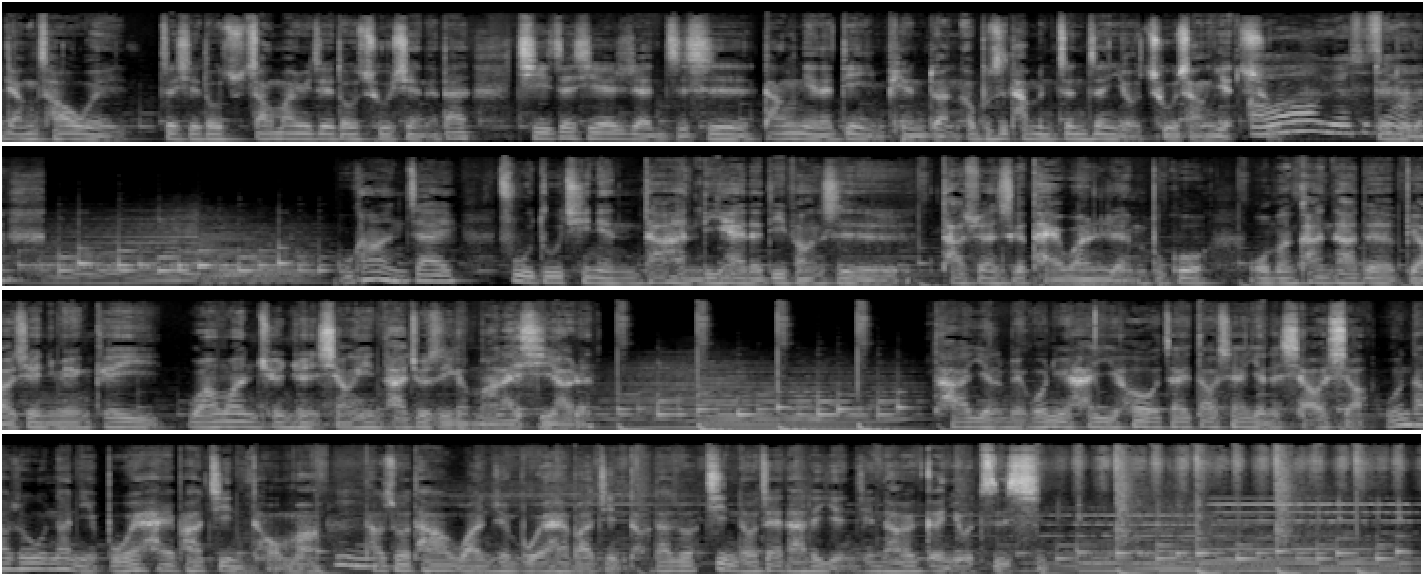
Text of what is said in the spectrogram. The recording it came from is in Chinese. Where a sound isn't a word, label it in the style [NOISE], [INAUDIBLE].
梁朝伟这些都，张曼玉这些都出现了，但其实这些人只是当年的电影片段，而不是他们真正有出场演出。哦，原来是这样。对对对。吴康仁在《富都青年》，他很厉害的地方是，他虽然是个台湾人，不过我们看他的表现里面，可以完完全全相信他就是一个马来西亚人。他演了美国女孩以后，再到现在演的小小，我问他说：“那你不会害怕镜头吗？”嗯，他说他完全不会害怕镜头。他说镜头在他的眼前，他会更有自信。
